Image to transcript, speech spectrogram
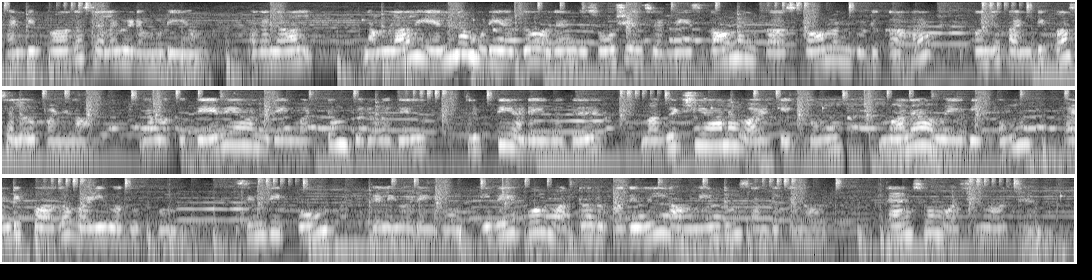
கண்டிப்பாக செலவிட முடியும். அதனால் நம்மளால் என்ன முடியறதோ அதை இந்த social service common cause common குட்டுக்காக கொஞ்சம் கண்டிப்பாக செலவு பண்ணலாம். நமக்கு தேவையானதை மட்டும் பெறுவதில் திருப்தி அடைவது மகிழ்ச்சியான வாழ்க்கைக்கும் மன அமைதிக்கும் கண்டிப்பாக வழிவகுக்கும். சிந்திப்போம் தெளிவடைவோம். இதேபோல் மற்றொரு பதிவில் நாம் மீண்டும் சந்திக்கலாம். தேங்க்ஸ் ஃபார் வாட்சிங் அவர் சேனல்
